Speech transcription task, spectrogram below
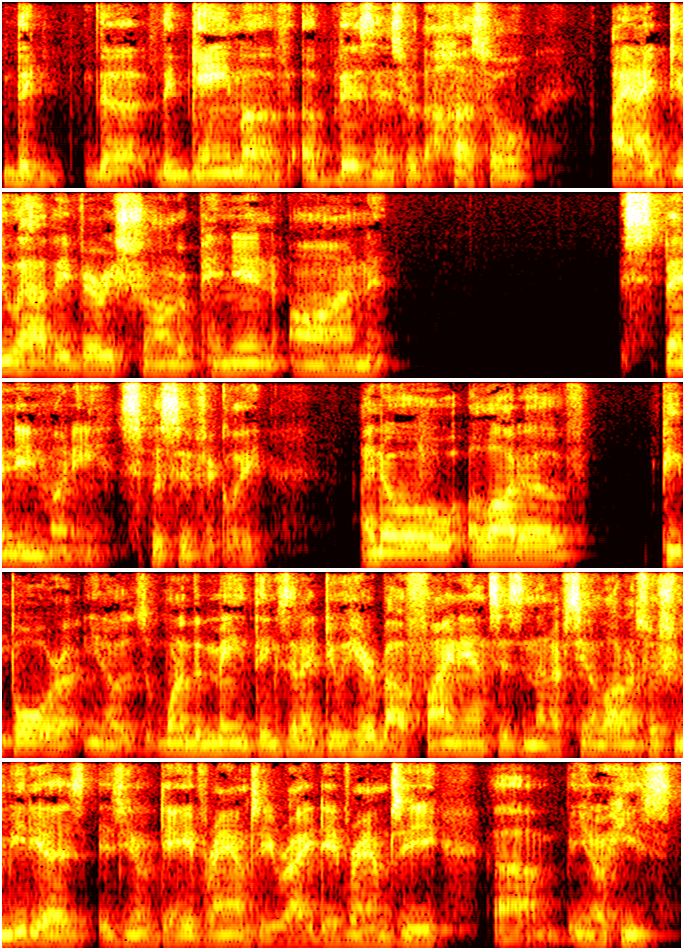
the the the game of of business or the hustle I, I do have a very strong opinion on spending money specifically. I know a lot of people or you know one of the main things that I do hear about finances and that I've seen a lot on social media is, is you know Dave Ramsey right Dave Ramsey um, you know he's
